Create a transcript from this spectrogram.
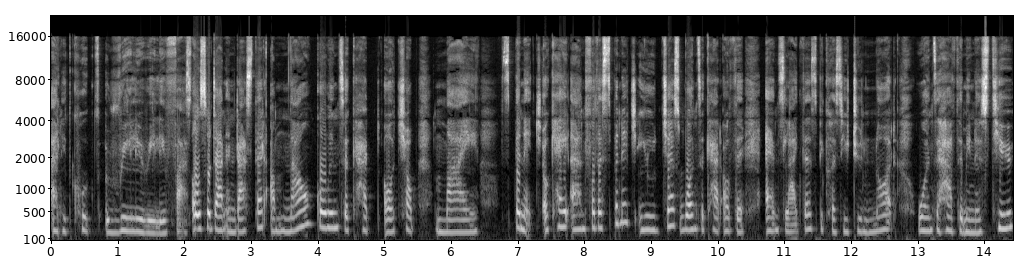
and it cooks really really fast also done and dusted i'm now going to cut or chop my spinach okay? And for the spinach you just want to cut off the ends like this because you do not want to have them in a stew.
